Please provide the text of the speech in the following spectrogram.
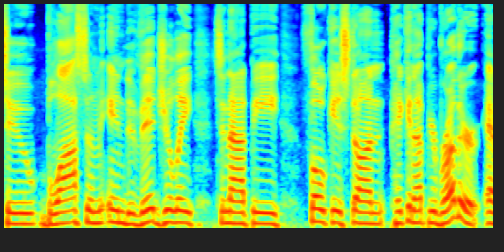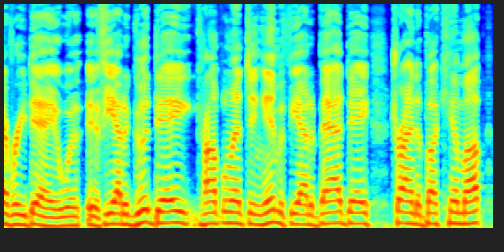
to blossom individually, to not be focused on picking up your brother every day. If he had a good day, complimenting him. If he had a bad day, trying to buck him up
